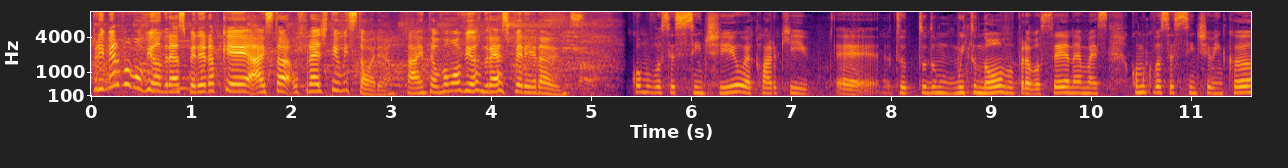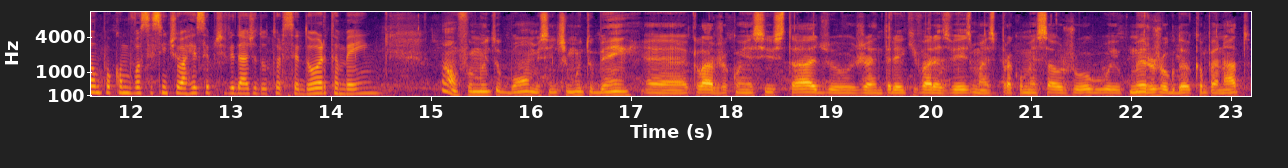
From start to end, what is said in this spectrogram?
primeiro vamos ouvir o Andreas Pereira, porque o Fred tem uma história, tá? Então vamos ouvir o Andreas Pereira antes. Como você se sentiu? É claro que é tu- tudo muito novo para você, né? Mas como que você se sentiu em campo? Como você sentiu a receptividade do torcedor também? Não, foi muito bom, me senti muito bem. É, claro, já conheci o estádio, já entrei aqui várias vezes, mas para começar o jogo, o primeiro jogo do campeonato,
